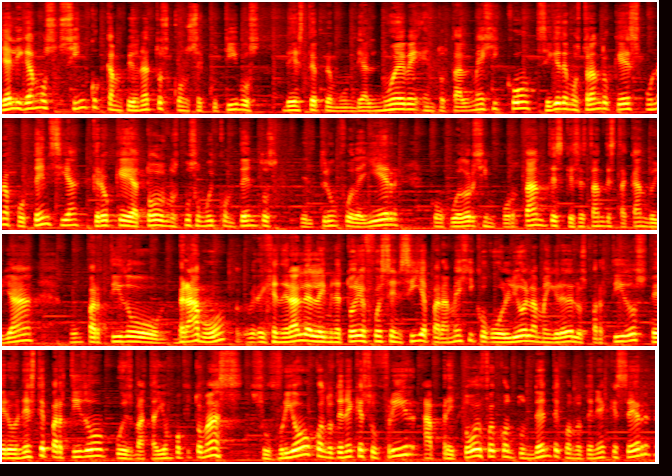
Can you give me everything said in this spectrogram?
Ya ligamos cinco campeonatos consecutivos de este premundial, nueve en total. México sigue demostrando que es una potencia, creo que a todos nos puso muy contentos el triunfo de ayer con jugadores importantes que se están destacando ya. Un partido bravo. En general la eliminatoria fue sencilla para México, goleó la mayoría de los partidos, pero en este partido pues batalló un poquito más. Sufrió cuando tenía que sufrir, apretó y fue contundente cuando tenía que ser.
